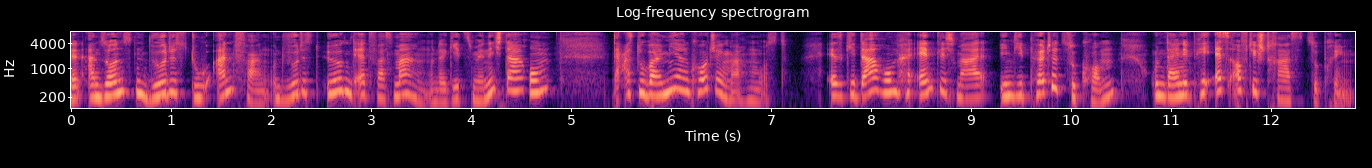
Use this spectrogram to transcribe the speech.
Denn ansonsten würdest du anfangen und würdest irgendetwas machen. Und da geht es mir nicht darum, dass du bei mir ein Coaching machen musst. Es geht darum, endlich mal in die Pötte zu kommen und deine PS auf die Straße zu bringen.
